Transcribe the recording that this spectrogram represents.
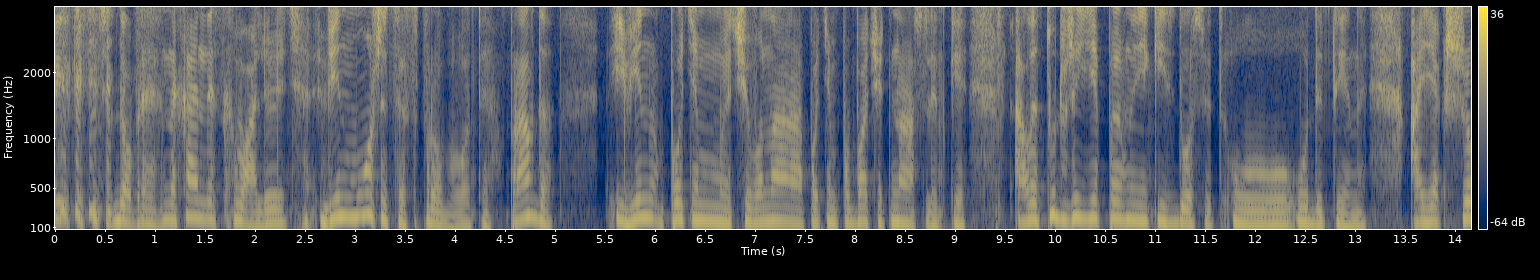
якось добре, нехай не схвалюють. Він може це спробувати, правда? І він потім, чи вона потім побачить наслідки. Але тут вже є певний якийсь досвід у, у дитини. А якщо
